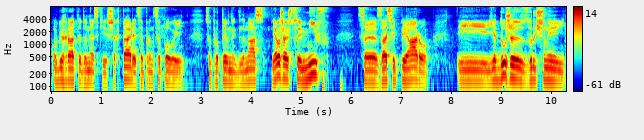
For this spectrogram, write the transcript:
обіграти Донецький Шахтар, і це принциповий супротивник для нас. Я вважаю, що це міф, це засіб піару. І є дуже зручний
